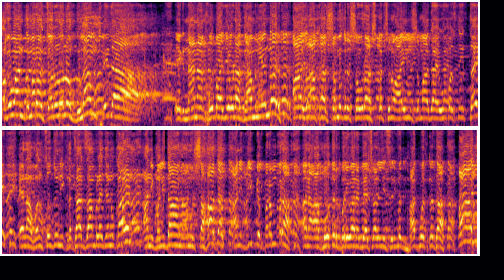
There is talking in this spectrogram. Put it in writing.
ભગવાન તમારા ચરણોનો ગુલામ થઈ જાય. એક નાના ખોબા જેવડા ગામની અંદર આજ આખા સમગ્ર સૌરાષ્ટ્ર કચ્છનો આયરી સમાજ આ ઉપસ્થિત થઈ એના વંશજોની કથા સાંભળે જેનું કારણ આની બલિદાન, આનું શહાદત, આની દિવ્ય પરંપરા અને આ બોતર પરિવારે બેસાડેલી શ્રીમદ ભાગવત કથા આજ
